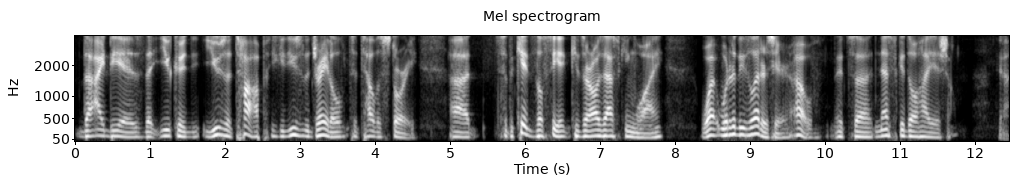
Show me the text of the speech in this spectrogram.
the idea is that you could use a top, you could use the dreidel to tell the story. Uh, so the kids, they'll see it. Kids are always asking why. What what are these letters here? Oh, it's uh, Nes Gadol Hayasham. Yeah,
